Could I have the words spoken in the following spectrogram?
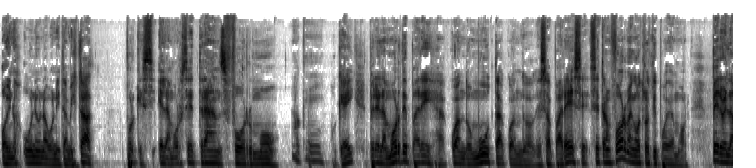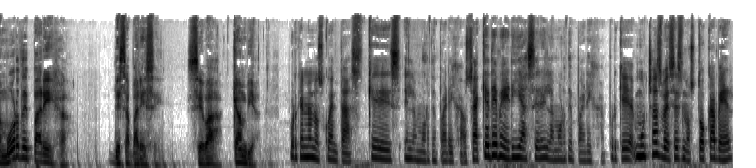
Hoy nos une una bonita amistad, porque el amor se transformó. Ok. ¿ok? Pero el amor de pareja, cuando muta, cuando desaparece, se transforma en otro tipo de amor. Pero el amor de pareja desaparece, se va, cambia. ¿Por qué no nos cuentas qué es el amor de pareja? O sea, ¿qué debería ser el amor de pareja? Porque muchas veces nos toca ver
